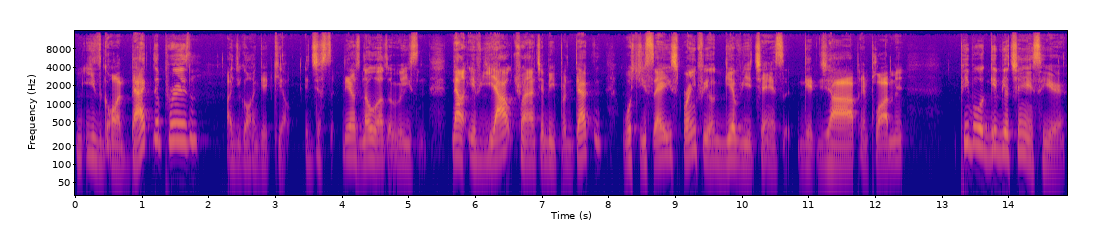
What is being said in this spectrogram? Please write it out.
You're either going back to prison or you're going to get killed. It's just there's no other reason. Now, if you're out trying to be productive, what you say, Springfield give you a chance to get job, employment. People will give you a chance here.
